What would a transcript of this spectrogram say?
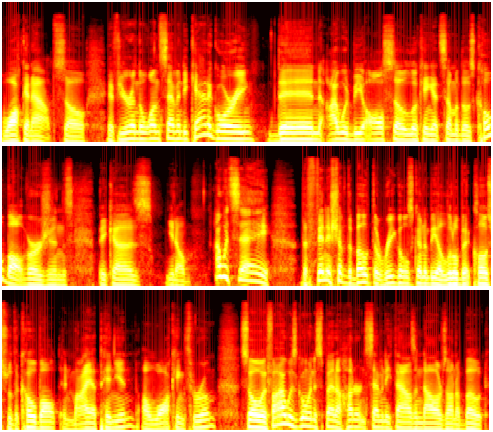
walking out. So if you're in the 170 category, then I would be also looking at some of those Cobalt versions because, you know, I would say the finish of the boat, the Regal, is going to be a little bit closer to the Cobalt, in my opinion, on walking through them. So if I was going to spend $170,000 on a boat,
